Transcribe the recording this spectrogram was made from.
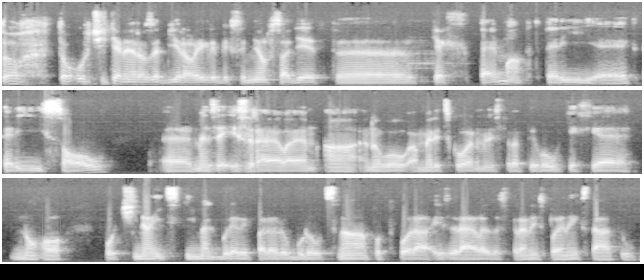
To, to určitě nerozebírali, kdybych si měl vsadit e, těch témat, který, který jsou Eh, mezi Izraelem a novou americkou administrativou těch je mnoho. Počínajíc tím, jak bude vypadat do budoucna podpora Izraele ze strany Spojených států,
